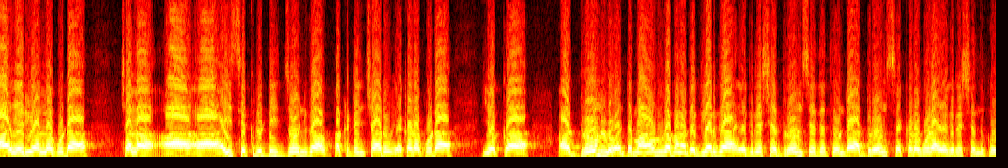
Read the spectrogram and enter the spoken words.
ఆ ఏరియాల్లో కూడా చాలా హై సెక్యూరిటీ జోన్గా ప్రకటించారు. ఎక్కడ కూడా ఈ యొక్క డ్రోన్లు అంటే మామూలుగా మనం రెగ్యులర్గా ఎగరేసే డ్రోన్స్ ఏదైతే ఉందో ఆ డ్రోన్స్ ఎక్కడ కూడా ఎగరేసేందుకు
